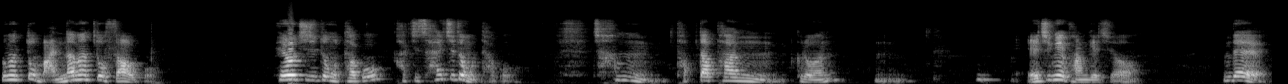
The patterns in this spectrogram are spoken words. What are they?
그러면 또 만나면 또 싸우고 헤어지지도 못하고 같이 살지도 못하고 참 답답한 그런 음, 애증의 관계죠. 근데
